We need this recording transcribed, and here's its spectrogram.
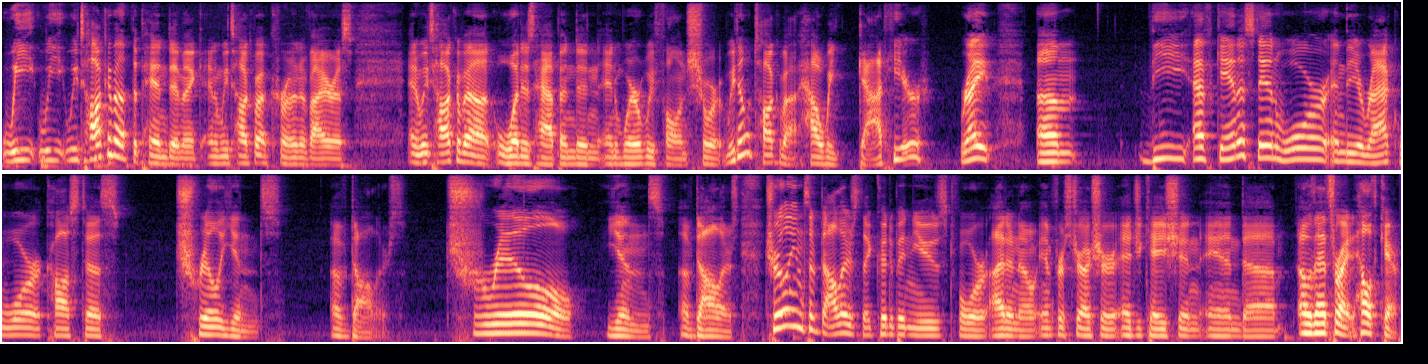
we we we talk about the pandemic and we talk about coronavirus and we talk about what has happened and, and where we've fallen short. We don't talk about how we got here, right? Um, the Afghanistan war and the Iraq war cost us trillions of dollars. Trillions of dollars. Trillions of dollars that could have been used for, I don't know, infrastructure, education, and, uh, oh, that's right, healthcare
